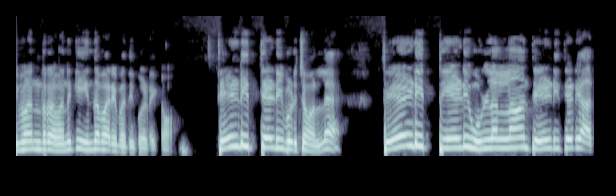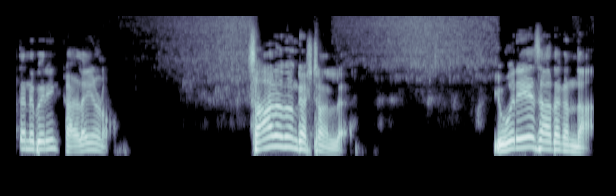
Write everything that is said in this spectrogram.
இவன்றவனுக்கு இந்த மாதிரி மதிப்பு கிடைக்கும். தேடி தேடி பிடிச்சோம்ல தேடி தேடி உள்ளெல்லாம் தேடி தேடி அத்தனை பேரையும் களையணும். சாதகம் கஷ்டம் இல்லை. ஒரே சாதகம் தான்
